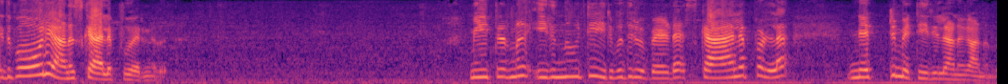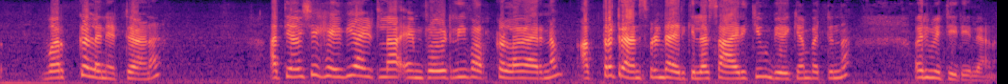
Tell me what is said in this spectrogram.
ഇതുപോലെയാണ് സ്കാലപ്പ് വരുന്നത്. മീറ്ററിന് ഇരുന്നൂറ്റി ഇരുപത് രൂപയുടെ സ്കാലപ്പുള്ള നെറ്റ് മെറ്റീരിയലാണ് കാണുന്നത്. വർക്കുള്ള നെറ്റാണ്. അത്യാവശ്യം ഹെവി ആയിട്ടുള്ള എംബ്രോയിഡറി വർക്കുള്ള കാരണം അത്ര ട്രാൻസ്പെറന്റ് ആയിരിക്കില്ല. സാരിക്കും ഉപയോഗിക്കാൻ പറ്റുന്ന ഒരു മെറ്റീരിയലാണ്.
